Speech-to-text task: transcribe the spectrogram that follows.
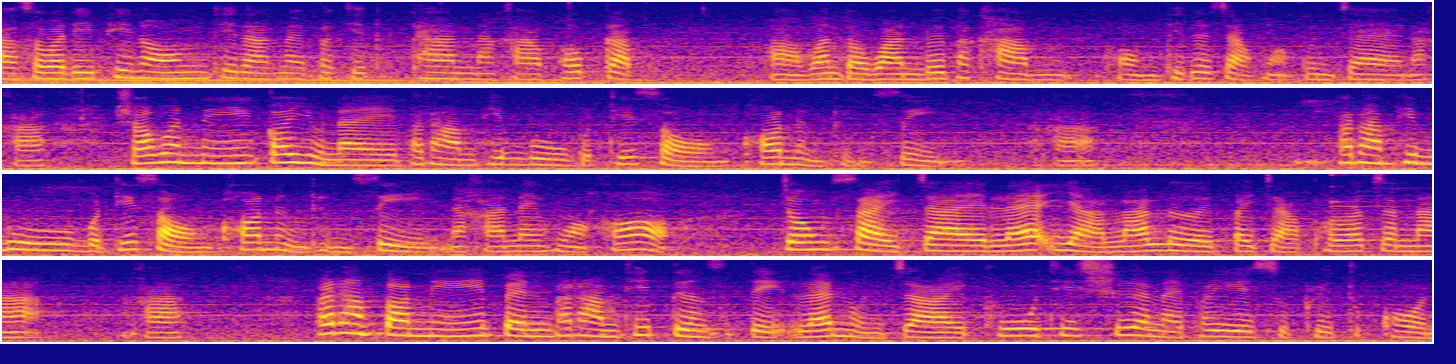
่ะ สวัสดีพี่น้องที่รักในพระคิดทุกท่านนะคะ พบกับวันต่อวันด้วยพระคำของคิดจักรหัวกุญแจนะคะเช้าวันนี้ก็อยู่ในพระธรรมพิบูบทที่ 2 ข้อ1ถึง4นะคะพระธรรมพิบูบทที่ 2 ข้อ1ถึง4นะคะในหัวข้อจงใส่ใจและอย่าละเลยไปจากพระวจนะนะคะพระธรรมตอนนี้เป็นพระธรรมที่เตือนสติและหนุนใจผู้ที่เชื่อในพระเยซูคริสต์ทุกคน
